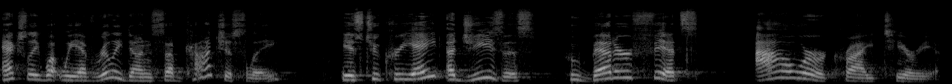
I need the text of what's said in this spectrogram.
actually, what we have really done subconsciously is to create a Jesus who better fits our criteria.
